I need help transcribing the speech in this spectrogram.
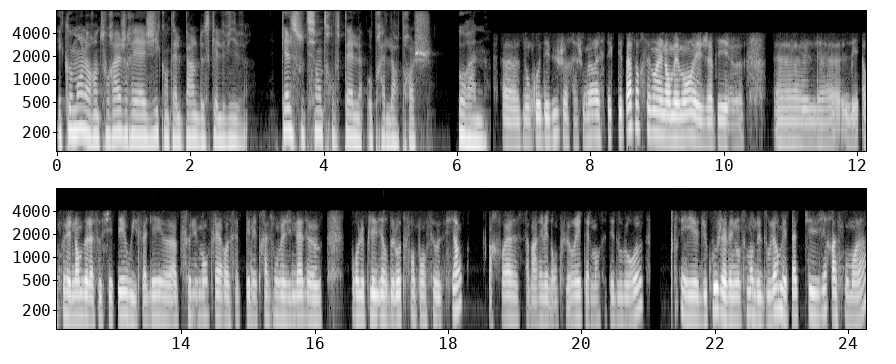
et comment leur entourage réagit quand elles parlent de ce qu'elles vivent. Quel soutien trouvent-elles auprès de leurs proches? Oran. Euh, donc au début, je, je me respectais pas forcément énormément et j'avais euh, euh, un peu les normes de la société où il fallait absolument faire cette pénétration vaginale pour le plaisir de l'autre sans penser au sien. Parfois, ça m'arrivait d'en pleurer tellement c'était douloureux. Et du coup, j'avais non seulement des douleurs, mais pas de plaisir à ce moment-là.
